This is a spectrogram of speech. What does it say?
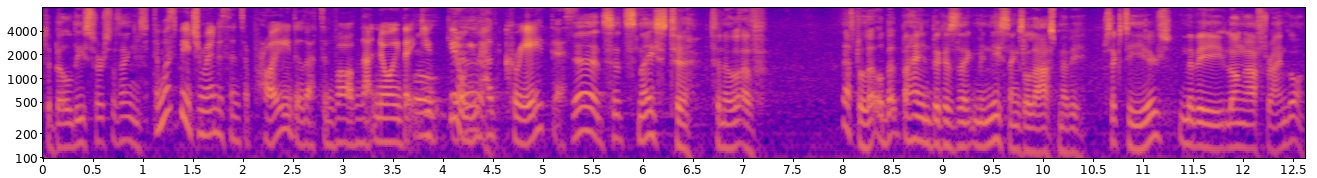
to build these sorts of things. There must be a tremendous sense of pride though that's involved in that, knowing that you, Well, you know, you helped create this. Yeah, it's it's nice to to know that I've left a little bit behind because like, I mean these things will last maybe 60 years, maybe long after I'm gone.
